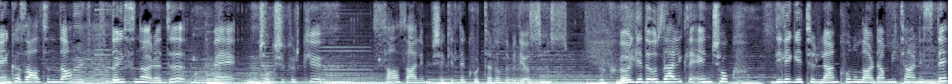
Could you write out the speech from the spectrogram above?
enkaz altında dayısını aradı ve çok şükür ki sağ salim bir şekilde kurtarıldı biliyorsunuz. Bölgede özellikle en çok dile getirilen konulardan bir tanesi de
